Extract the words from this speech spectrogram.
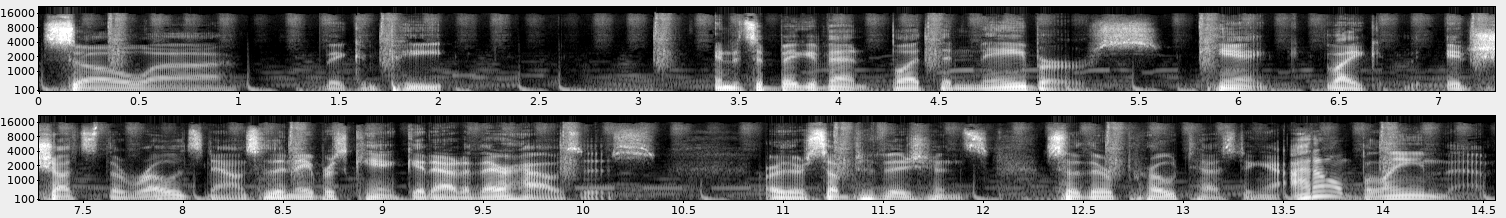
So uh, they compete, and it's a big event. But the neighbors can't like it shuts the roads down, so the neighbors can't get out of their houses or their subdivisions. So they're protesting. I don't blame them.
